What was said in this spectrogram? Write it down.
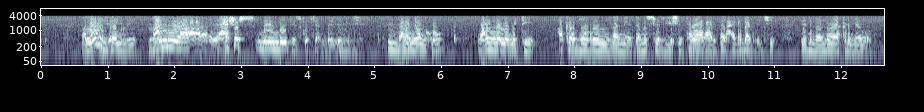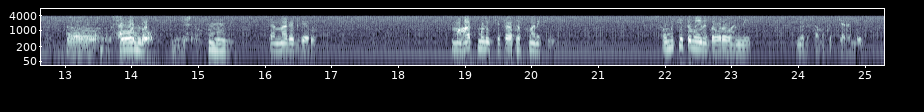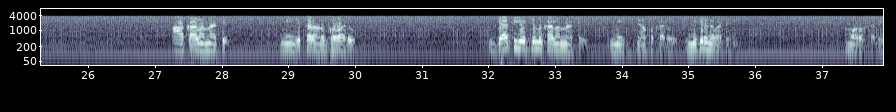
మళ్ళీ అయింది గాంధీ యాషెస్ మేము పోయి తీసుకొచ్చాను ఢిల్లీ నుంచి. వరంగల్కు. వరంగల్లో పెట్టి అక్కడ మూడు రోజులు దాన్ని డెమోన్స్ట్రేట్ చేసి తర్వాత ఆడితే హైదరాబాద్ నుంచి దీన్ని మేము అక్కడ మేము సంఘంలో చేసినాం. చెన్నారెడ్డి గారు. మహాత్ముడి చిత్రభస్మానికి సముచితమైన గౌరవాన్ని మీరు సమకూర్చారండి. ఆ కాలం నాటి మీ ఇతర అనుభవాలు జాతీయోద్యమ కాలం నాటి మీ జ్ఞాపకాలు మిగిలిన వాటిని మరోసారి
